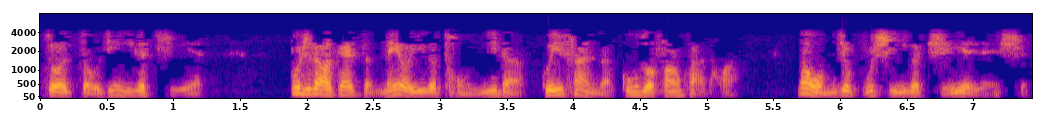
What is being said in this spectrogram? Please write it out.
做走进一个企业，不知道该怎没有一个统一的规范的工作方法的话，那我们就不是一个职业人士，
